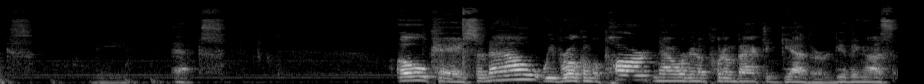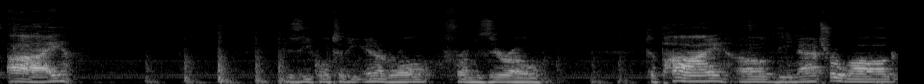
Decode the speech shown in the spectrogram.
x dx. Okay, so now we broke them apart. Now we're going to put them back together, giving us i is equal to the integral from 0 to pi of the natural log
